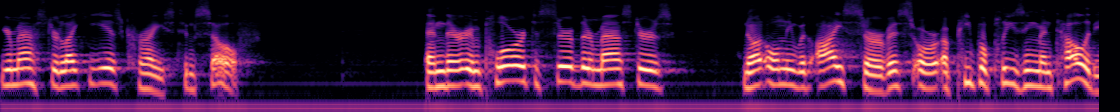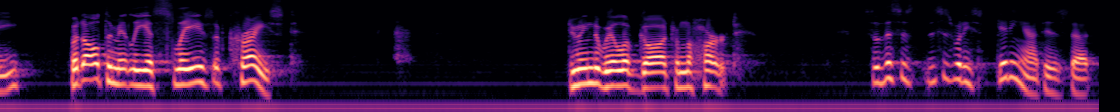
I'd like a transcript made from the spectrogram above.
your master like he is Christ himself. And they're implored to serve their masters not only with eye service or a people pleasing mentality, but ultimately as slaves of Christ, doing the will of God from the heart. So this is this is what he's getting at is that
